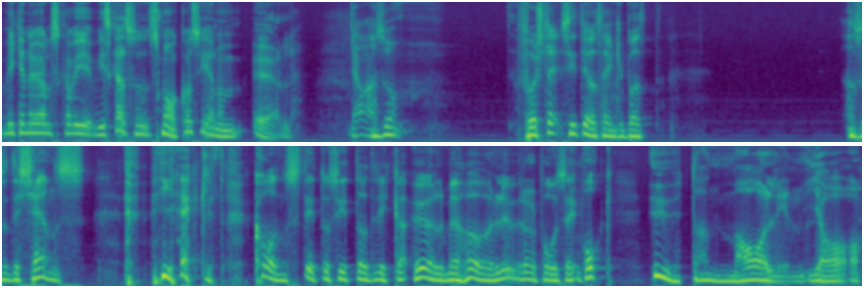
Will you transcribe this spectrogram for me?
Vilken öl ska vi... Vi ska alltså smaka oss igenom öl. Ja, alltså. Först sitter jag och tänker på att alltså det känns jäkligt konstigt att sitta och dricka öl med hörlurar på sig och utan Malin. Ja,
